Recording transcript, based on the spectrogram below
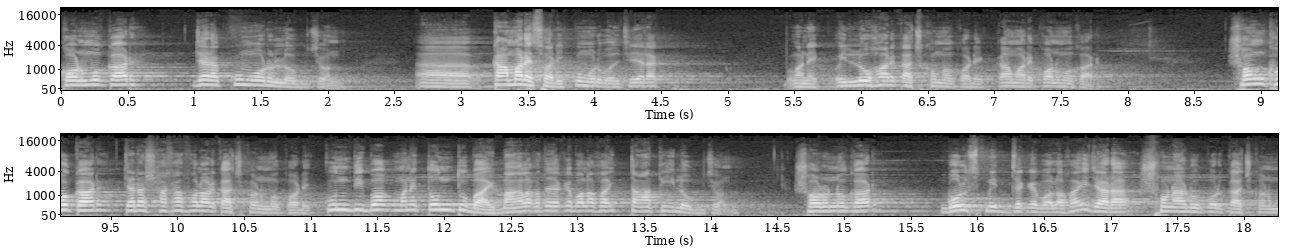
কর্মকার যারা কুমোর লোকজন কামারে সরি কুমোর বলছি, যারা মানে ওই লোহার কাজকর্ম করে, কামারে কর্মকার। শঙ্খকার যারা শাখা ফলার কাজকর্ম করে। কুন্দিবক মানে তন্তুবাই, বাংলা কথা যাকে বলা হয় তাঁতি লোকজন। স্বর্ণকার গোল্ডস্মিথ যাকে বলা হয়, যারা সোনার উপর কাজকর্ম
